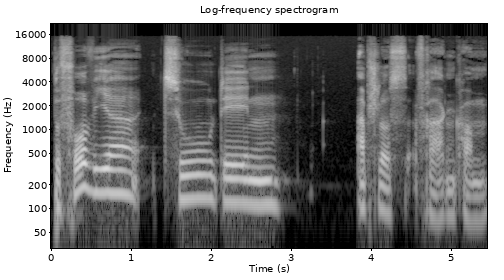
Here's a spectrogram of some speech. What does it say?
bevor wir zu den Abschlussfragen kommen,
